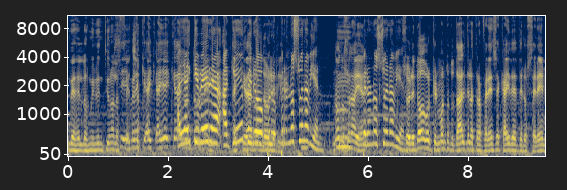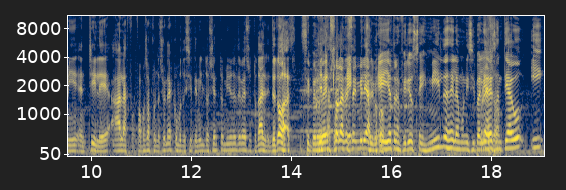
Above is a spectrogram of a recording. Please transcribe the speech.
desde el 2021 a la Sí, fecha. pero es que hay, ahí hay que Ahí hay que ver a, qué, pero, pero, no suena bien. No, no suena bien. Pero no suena bien. Sobre todo porque el monto total de las transferencias que hay desde los Ceremi en Chile a las fa- famosas fundaciones es como de 7.200 millones de pesos total, de todas. Sí, pero y de- estas son las de eh, 6.000 y algo. Ella transfirió 6.000 desde la Municipalidad de. Santiago y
